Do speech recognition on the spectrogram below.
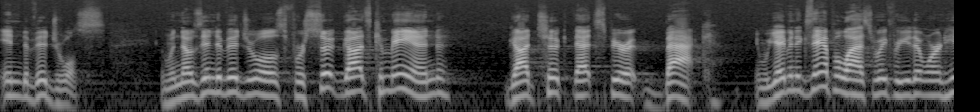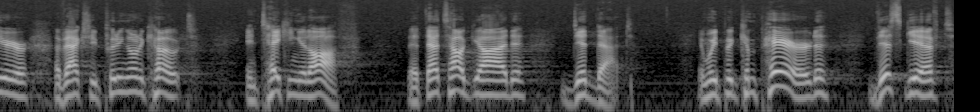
individuals. And when those individuals forsook God's command, God took that Spirit back. And we gave an example last week for you that weren't here of actually putting on a coat and taking it off. That that's how God did that. And we compared this gift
